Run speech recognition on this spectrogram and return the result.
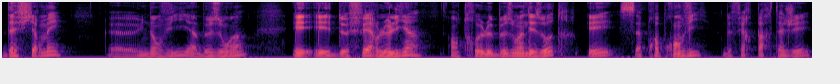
d'affirmer euh, une envie, un besoin, et de faire le lien entre le besoin des autres et sa propre envie de faire partager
